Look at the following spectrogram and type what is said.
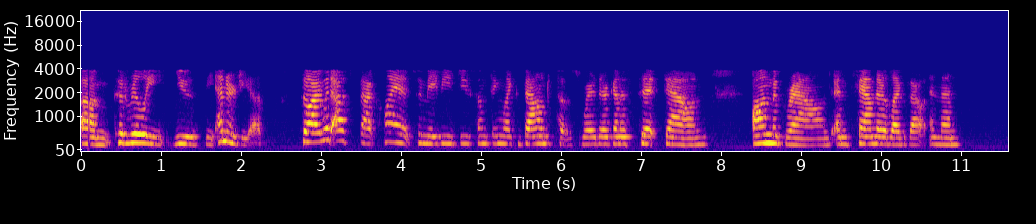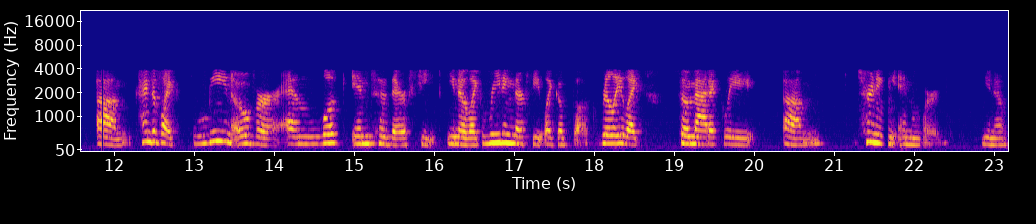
um, could really use the energy of. So I would ask that client to maybe do something like bound pose, where they're going to sit down on the ground and fan their legs out, and then um, kind of like lean over and look into their feet. You know, like reading their feet like a book, really like somatically um, turning inwards. You know.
